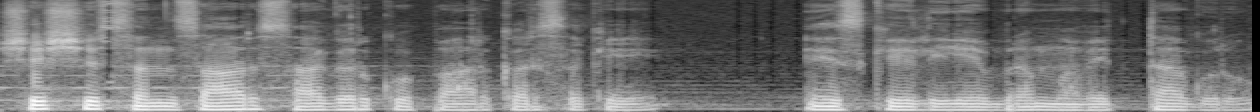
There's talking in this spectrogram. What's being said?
शिष्य संसार सागर को पार कर सके, इसके लिए ब्रह्मवेत्ता गुरु।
